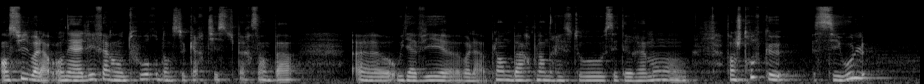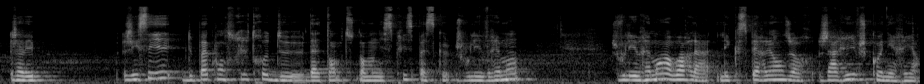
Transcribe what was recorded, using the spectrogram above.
ensuite, voilà, on est allé faire un tour dans ce quartier super sympa où il y avait voilà, plein de bars, plein de restos. C'était vraiment. Enfin, je trouve que Séoul, j'avais j'ai essayé de pas construire trop d'attentes dans mon esprit parce que je voulais vraiment je voulais vraiment avoir l'expérience genre j'arrive je connais rien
